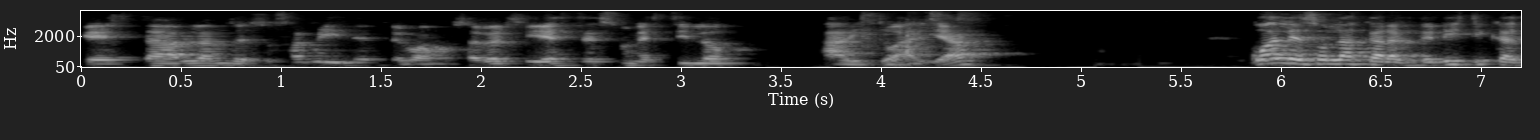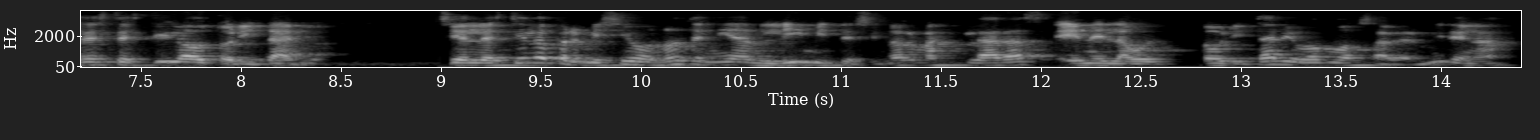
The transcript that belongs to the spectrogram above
que está hablando de su familia, entonces vamos a ver si este es un estilo habitual, ¿ya? ¿Cuáles son las características de este estilo autoritario? Si el estilo permisivo no tenían límites y normas claras, en el autoritario vamos a ver, miren, ¿ah?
